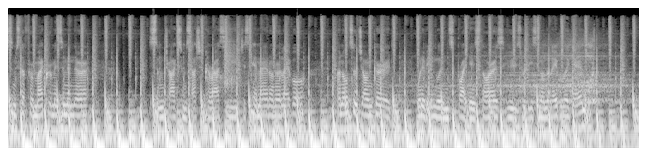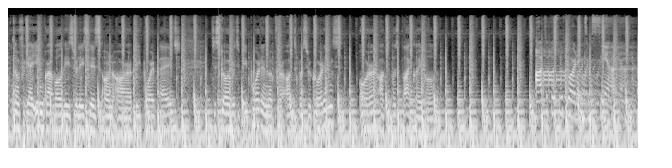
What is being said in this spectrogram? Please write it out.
Some stuff from Micromism in there some tracks from Sasha Carassi just came out on our label, and also John Gurd, one of England's bright new stars, who's releasing on the label again. Don't forget you can grab all these releases on our Beatport page. Just go over to Beatport and look for Octopus Recordings or Octopus Black Label. Octopus Recordings with Sian.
